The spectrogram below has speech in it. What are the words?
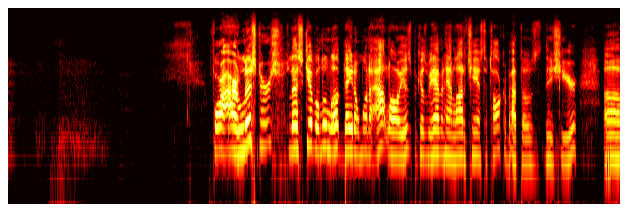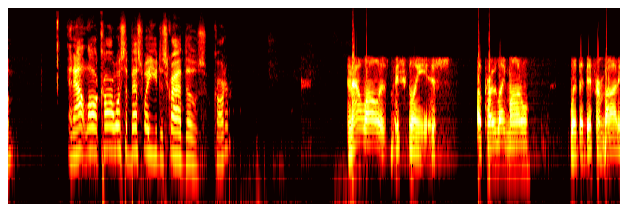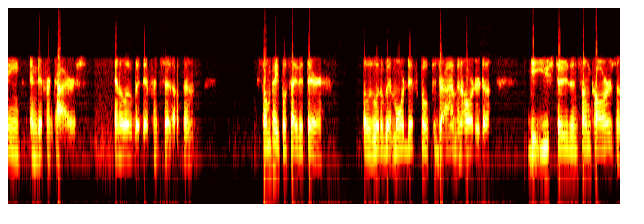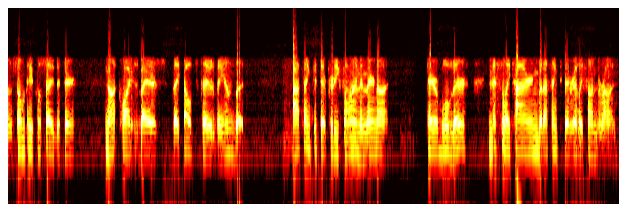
For our listeners, let's give a little update on what an outlaw is because we haven't had a lot of chance to talk about those this year. Um, an outlaw car, what's the best way you describe those, Carter? An outlaw is basically it's a pro late model with a different body and different tires and a little bit different setup. And some people say that they're a little bit more difficult to drive and harder to get used to than some cars, and some people say that they're not quite as bad as they thought that they would have been. But I think that they're pretty fun, and they're not terrible. They're definitely tiring, but I think that they're really fun to run.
